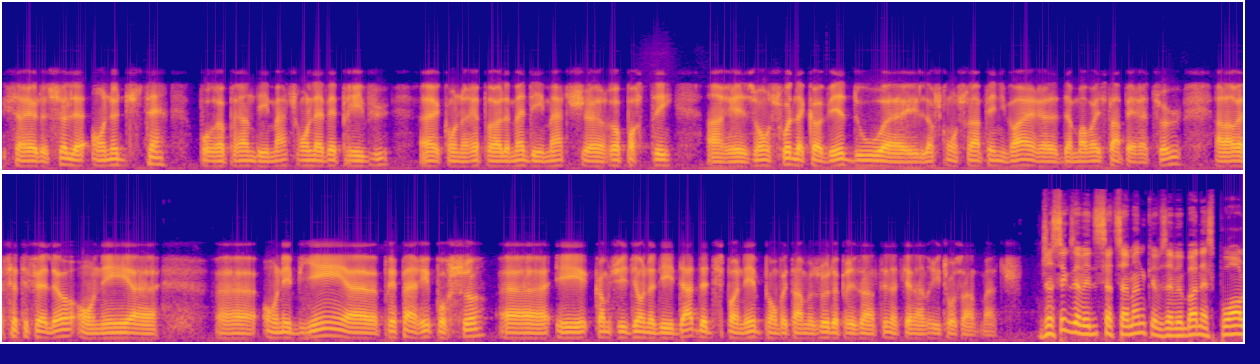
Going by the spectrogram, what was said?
extérieur de ça. on a du temps pour reprendre des matchs. On l'avait prévu euh, qu'on aurait probablement des matchs euh, reportés en raison soit de la COVID ou euh, lorsqu'on sera en plein hiver de mauvaises températures. Alors à cet effet-là, on est on est bien préparé pour ça. et comme j'ai dit, on a des dates de disponibles, puis on va être en mesure de présenter notre calendrier de 60 matchs. Je sais que vous avez dit cette semaine que vous avez bon espoir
